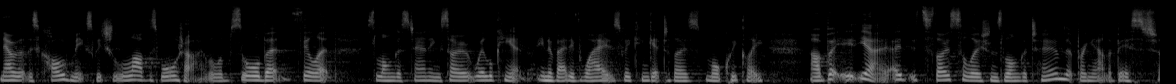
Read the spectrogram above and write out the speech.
Now we've got this cold mix which loves water. It will absorb it, fill it. It's longer standing. So we're looking at innovative ways we can get to those more quickly. Uh, but it, yeah, it, it's those solutions longer term that bring out the best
